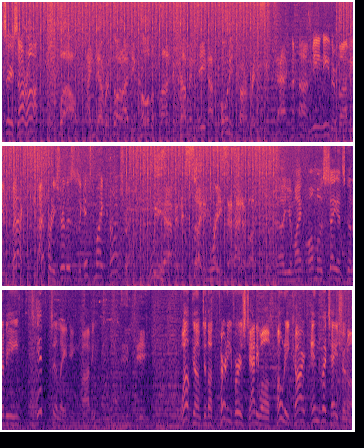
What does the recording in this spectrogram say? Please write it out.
Racers are off. Wow, I never thought I'd be called upon to commentate a pony car racing, Zach. Me neither, Bobby. In fact, I'm pretty sure this is against my contract. We have an exciting race ahead of us. Uh, you might almost say it's going to be titillating, Bobby. Indeed. Welcome to the 31st Annual Pony Cart Invitational.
